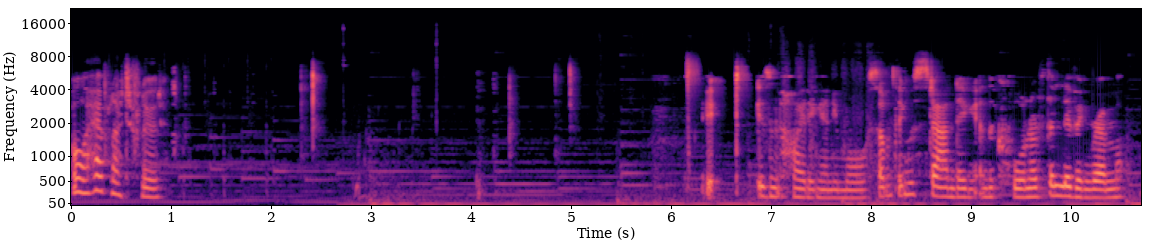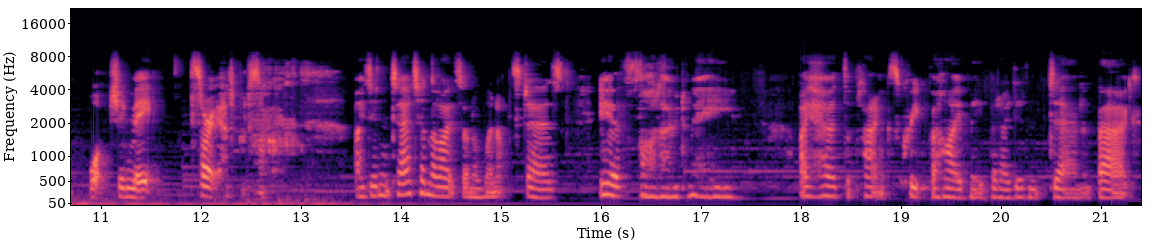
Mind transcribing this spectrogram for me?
Oh, I have lighter fluid. Isn't hiding anymore. Something was standing in the corner of the living room watching me. Sorry, I had to put a sock on. I didn't dare turn the lights on and went upstairs. It followed me. I heard the planks creak behind me, but I didn't dare look back.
